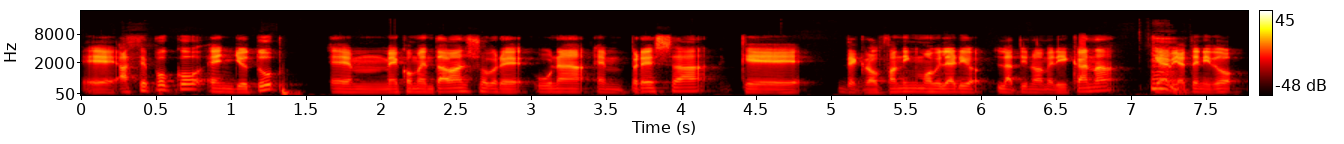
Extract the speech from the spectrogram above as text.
eh, hace poco en YouTube eh, me comentaban sobre una empresa que de crowdfunding inmobiliario latinoamericana que Mm. había tenido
